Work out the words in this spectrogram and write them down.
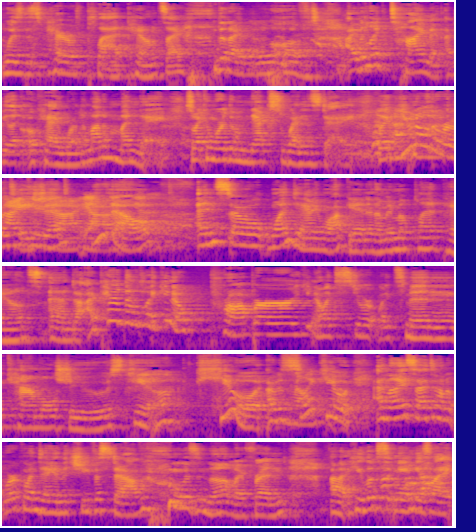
was this pair of plaid pants I that I loved. I would like time it. I'd be like, okay, I wear them on a Monday, so I can wear them next Wednesday. Like you know the rotation, that, yeah. you know. And so one day I walk in and I'm in my plaid pants, and uh, I paired them with like you know proper, you know, like Stuart Weitzman camel shoes. Cute. Cute. I was so Really cute. cute. And then I sat down at work one day, and the chief of staff, who was not my friend, uh, he looks at me and he's like,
